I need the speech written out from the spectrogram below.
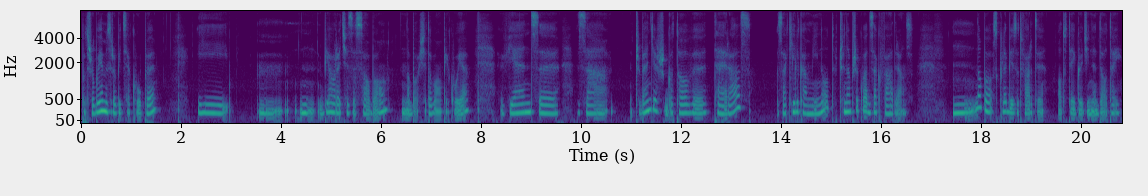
Potrzebujemy zrobić zakupy i mm, biorę cię ze sobą, no bo się tobą opiekuję, więc e, za, czy będziesz gotowy teraz, za kilka minut, czy na przykład za kwadrans? Mm, no bo sklep jest otwarty od tej godziny do tej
